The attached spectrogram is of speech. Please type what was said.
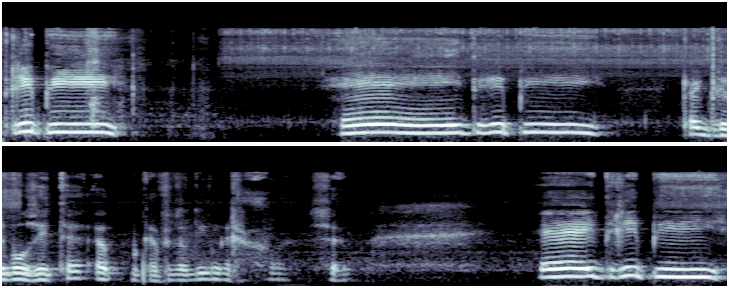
Drippie. Hey, Drippie. Kijk, dribbel zitten. Oh, moet ik even dat ding weghalen. Zo. Hey, Drippie.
